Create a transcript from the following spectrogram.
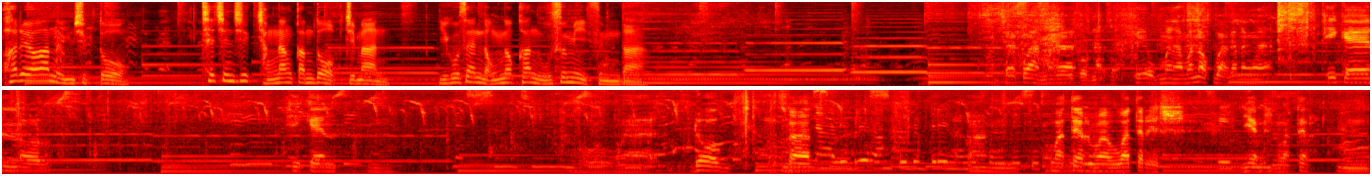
화려한 음식도 최신식 장난감도 없지만 이곳엔 넉넉한 웃음이 있습니다. dog cat libre ang tubig dre um, water water is yes water. Mm,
